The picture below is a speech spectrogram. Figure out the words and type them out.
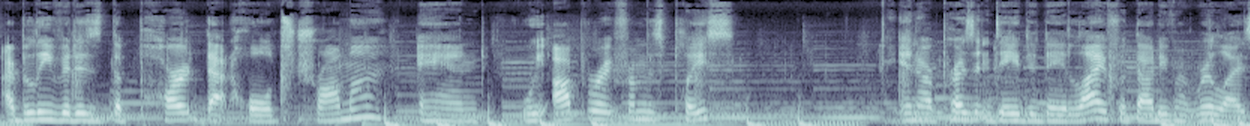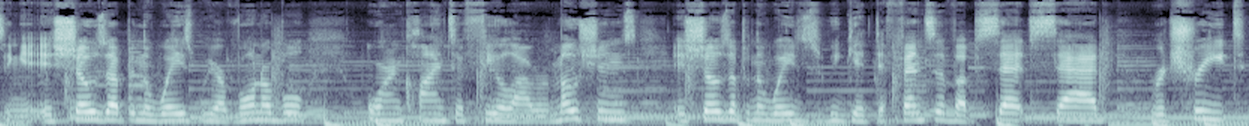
I believe it is the part that holds trauma, and we operate from this place in our present day to day life without even realizing it. It shows up in the ways we are vulnerable or inclined to feel our emotions. It shows up in the ways we get defensive, upset, sad, retreat,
